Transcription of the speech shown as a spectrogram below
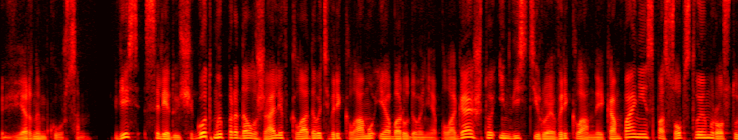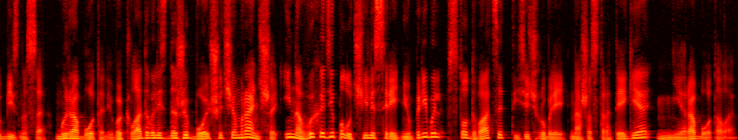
верным курсом. Весь следующий год мы продолжали вкладывать в рекламу и оборудование, полагая, что инвестируя в рекламные кампании, способствуем росту бизнеса. Мы работали, выкладывались даже больше, чем раньше, и на выходе получили среднюю прибыль в 120 тысяч рублей. Наша стратегия не работала.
